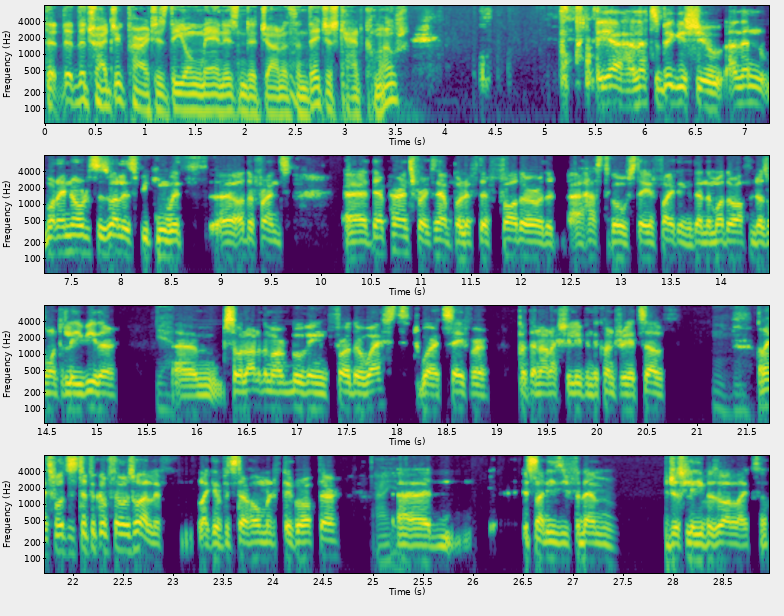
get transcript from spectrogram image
The, the, the tragic part is the young men, isn't it, Jonathan? They just can't come out. Yeah, and that's a big issue. And then what I noticed as well is speaking with uh, other friends, uh, their parents, for example, if their father or the, uh, has to go stay in fighting, then the mother often doesn't want to leave either. Yeah. Um, so a lot of them are moving further west where it's safer, but they're not actually leaving the country itself. Mm-hmm. And I suppose it's difficult for them as well. If like if it's their home and if they grow up there, ah, yeah. uh, it's not easy for them to just leave as well. Like so.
